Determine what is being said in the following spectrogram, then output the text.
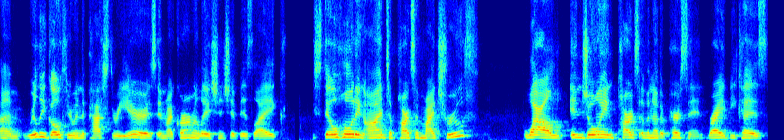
um, really go through in the past three years in my current relationship is like still holding on to parts of my truth while enjoying parts of another person right because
